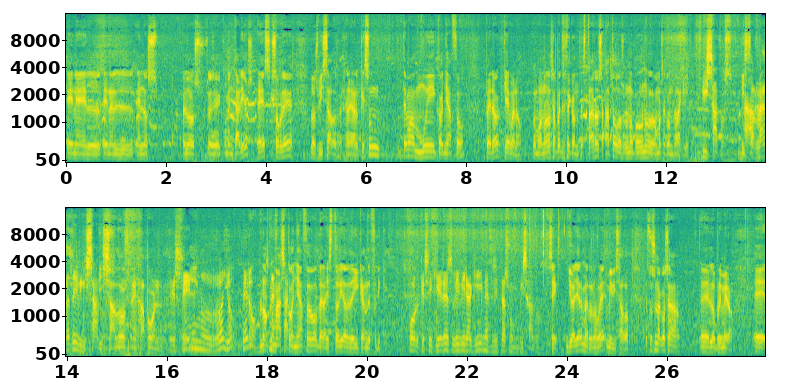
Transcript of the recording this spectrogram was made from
en, el, en, el- en los, los eh, comentarios es sobre los visados en general, que es un tema muy coñazo, pero que, bueno, como no nos apetece contestaros, a todos uno por uno lo vamos a contar aquí. Visados. Visados. Hablar de visados. Visados en Japón. Es el un rollo, pero blog es más coñazo de la historia de and the Freaky. Porque si quieres vivir aquí necesitas un visado. Sí, yo ayer me renové mi visado. Esto es una cosa, eh, lo primero. Eh,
